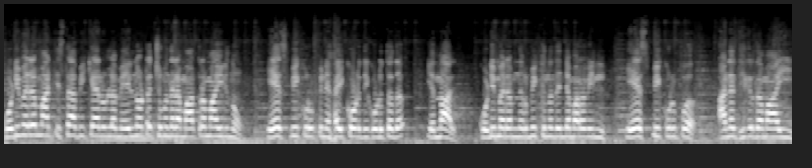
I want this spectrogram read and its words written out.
കൊടിമരം മാറ്റി സ്ഥാപിക്കാനുള്ള മേൽനോട്ട ചുമതല മാത്രമായിരുന്നു എ എസ് പി കുറുപ്പിന് ഹൈക്കോടതി കൊടുത്തത്. എന്നാൽ കൊടിമരം നിർമ്മിക്കുന്നതിന്റെ മറവിൽ എ എസ് പി കുറിപ്പ് അനധികൃതമായി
